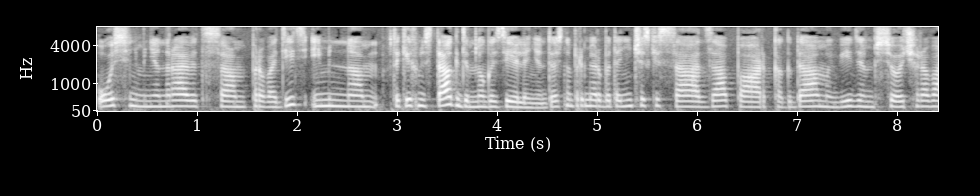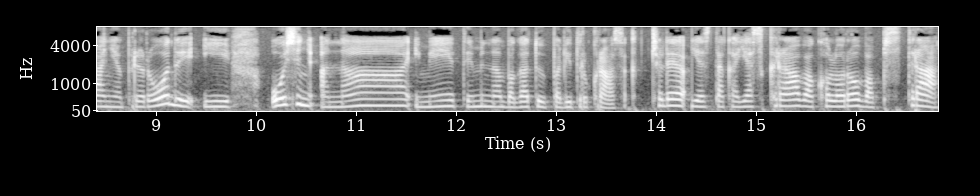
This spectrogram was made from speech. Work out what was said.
осень мне нравится проводить именно в таких местах, где много зелени. То есть, например, ботанический сад, зоопарк, когда мы видим все очарование природы, и осень, она имеет именно богатую палитру красок. Czyli jest taka jaskrawa, kolorowa, pstra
